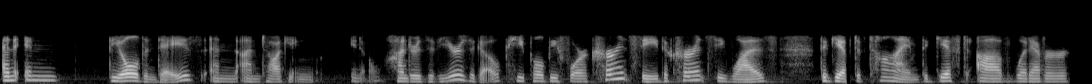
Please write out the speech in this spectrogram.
And in the olden days, and I'm talking, you know, hundreds of years ago, people before currency, the currency was the gift of time, the gift of whatever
